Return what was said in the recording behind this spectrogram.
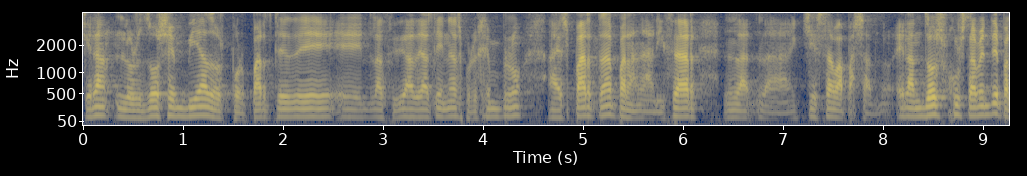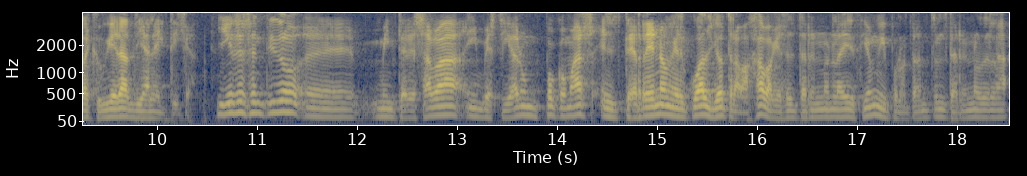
que eran los dos enviados por parte de eh, la ciudad de Atenas, por ejemplo, a Esparta para analizar qué estaba pasando. Eran dos justamente para que hubiera dialéctica. Y en ese sentido eh, me interesaba investigar un poco más el terreno en el cual yo trabajaba, que es el terreno de la edición y por lo tanto el terreno de la,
